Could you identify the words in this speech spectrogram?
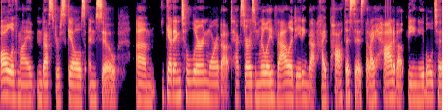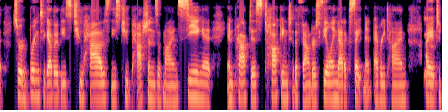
all of my investor skills. And so um, getting to learn more about Techstars and really validating that hypothesis that I had about being able to sort of bring together these two halves, these two passions of mine, seeing it in practice, talking to the founders, feeling that excitement every time yeah. I had to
